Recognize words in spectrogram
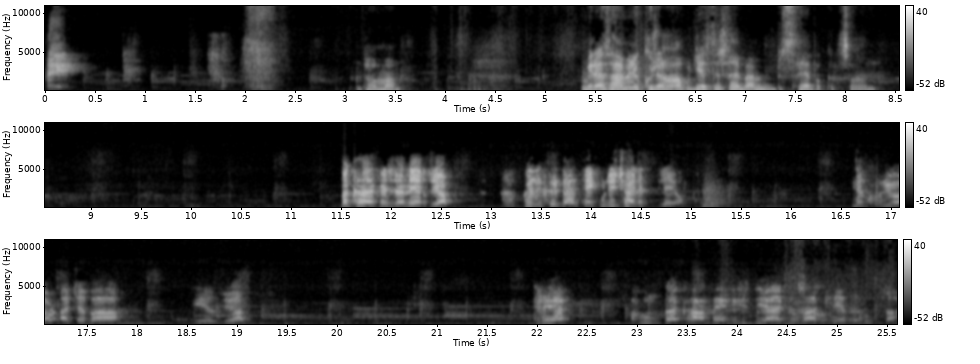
Hayır. Tamam. Mira sen beni kucağına alıp gezdirsen ben bir şeye bakasam. Bakın arkadaşlar ne yazıyor? Glicker'dan tek bir işaret bile yok. Ne kuruyor acaba? diye yazıyor. Teyakkuzda kalmaya ihtiyacım var. Teyakkuzda.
